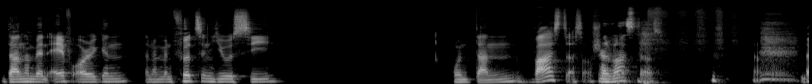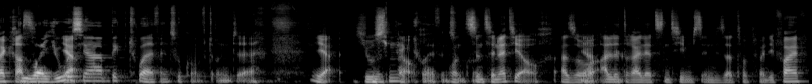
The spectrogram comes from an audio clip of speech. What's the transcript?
dann haben wir ein 11 Oregon, dann haben wir ein 14 USC, und dann war es das auch schon. Dann war es das. Ja. ja, krass. BYU ja. ist ja Big 12 in Zukunft und äh, ja, Houston auch und Cincinnati auch. Also ja. alle drei letzten Teams in dieser Top 25.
